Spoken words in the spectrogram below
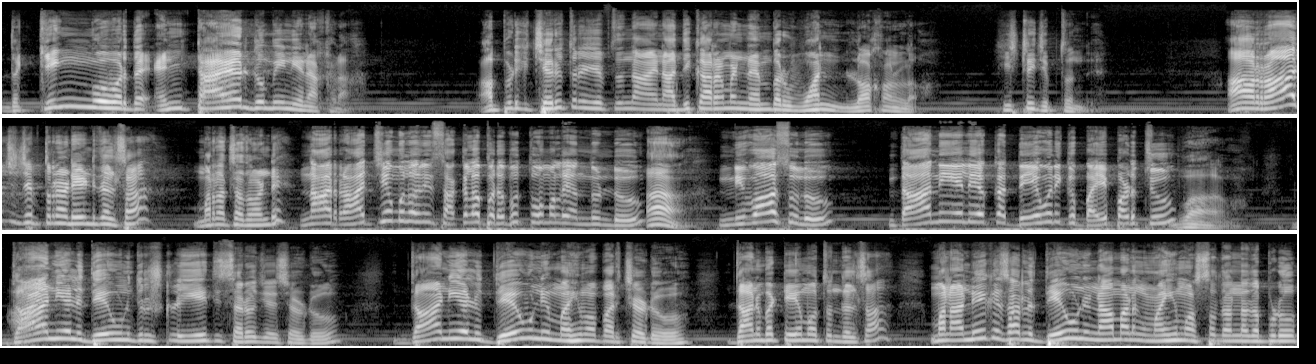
the king over the entire dominion అక్కడ. అప్పటికి చరిత్ర చెప్తుంది ఆయన అధికారమే నెంబర్ వన్ లోకంలో. హిస్టరీ చెప్తుంది. ఆ రాజు చెప్తున్నాడు ఏంటి తెలుసా? మరలా చదవండి. నా రాజ్యములోని సకల ప్రభుత్వముల యందుండు ఆ, నివాసులు దానియేలు యొక్క దేవునికి భయపడుచు వావ్ దానియలు దేవుని దృష్టిలో ఏది సర్వ్ చేశాడు? దానియలు దేవుని మహిమపరిచాడు. దాన్ని బట్టి ఏమవుతుంది తెలుసా? మన అనేక సార్లు దేవుని నామానికి మహిమ వస్తుంది అన్నప్పుడు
